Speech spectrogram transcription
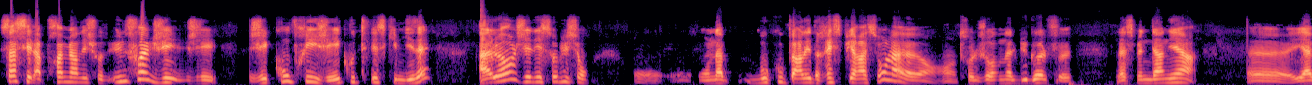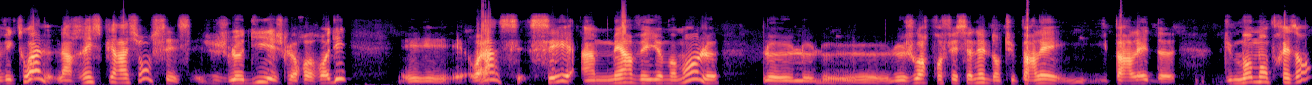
Ça, c'est la première des choses. Une fois que j'ai compris, j'ai écouté ce qu'il me disait, alors j'ai des solutions. On, a beaucoup parlé de respiration là entre le journal du golf euh, la semaine dernière euh, et avec toi. La respiration, c'est, je le dis et je le redis, et voilà, c'est un merveilleux moment. Le, le, le, le, joueur professionnel dont tu parlais, il, parlait de, du moment présent.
